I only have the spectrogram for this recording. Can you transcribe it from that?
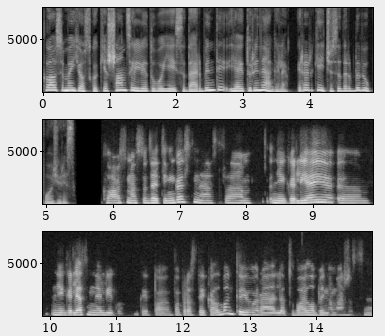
Klausime jos, kokie šansai Lietuvoje įsidarbinti, jei turi negalę ir ar keičiasi darbdavių požiūris. Klausimas sudėtingas, nes neįgalieji, neįgalėtum nelygų kaip paprastai kalbant, tai jų yra Lietuvoje labai nemažas e,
